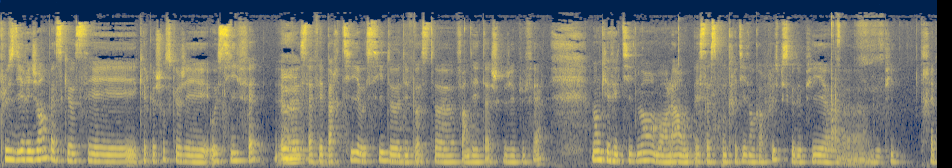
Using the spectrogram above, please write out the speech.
Plus dirigeant parce que c'est quelque chose que j'ai aussi fait. Euh, Mhm. ça fait partie aussi de, des postes, euh, enfin des tâches que j'ai pu faire. Donc effectivement, bon là, on- et ça se concrétise encore plus puisque depuis, euh, depuis très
